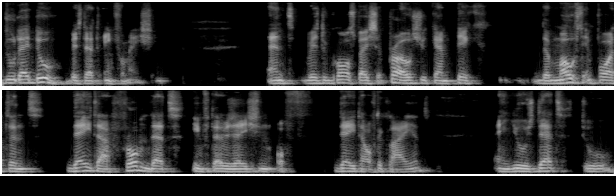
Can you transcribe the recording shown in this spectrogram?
do they do with that information? And with the goals-based approach, you can pick the most important data from that inventarization of data of the client and use that to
